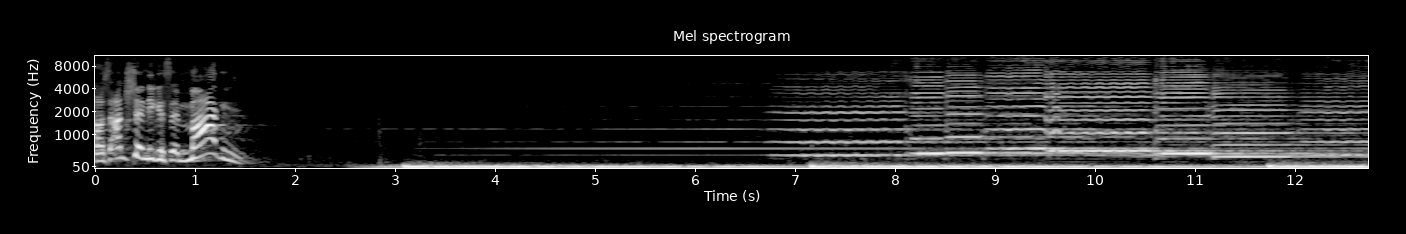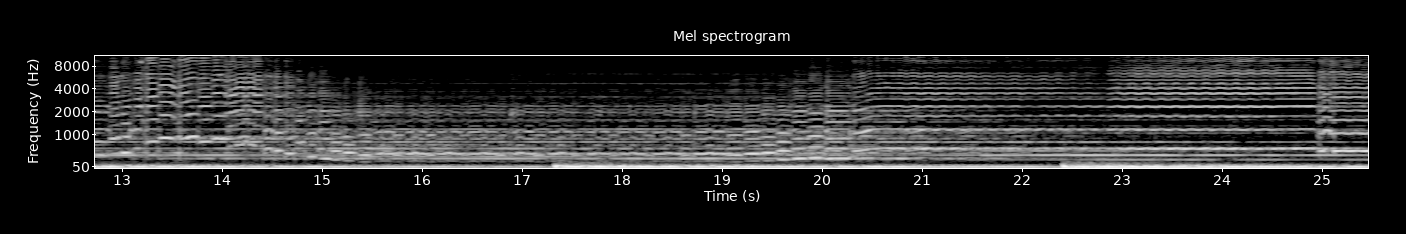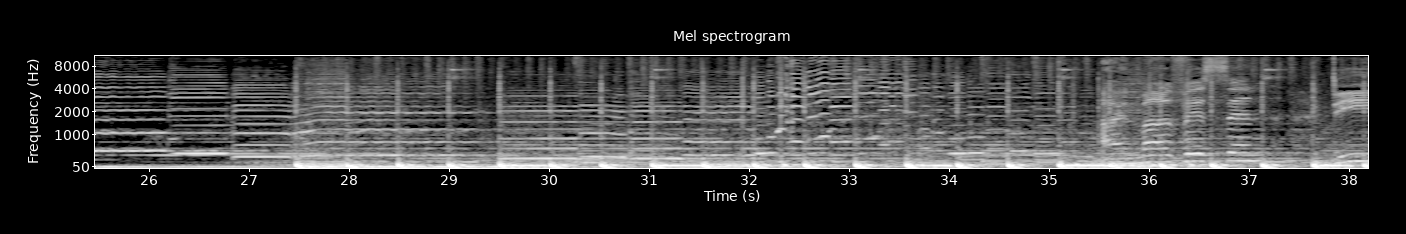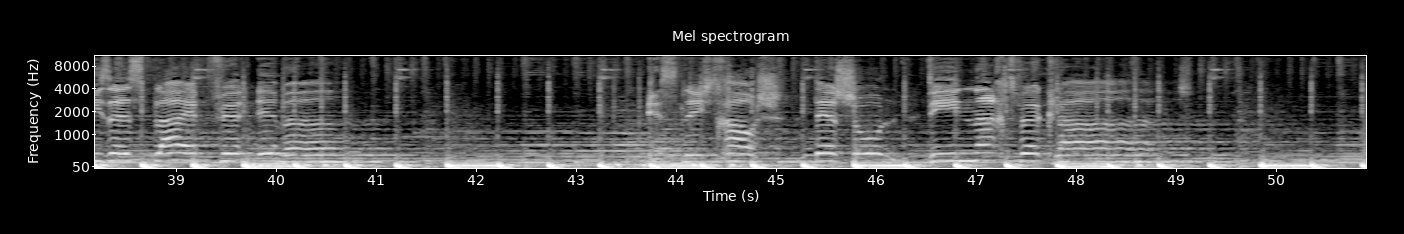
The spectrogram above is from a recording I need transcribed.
was Anständiges im Magen. Dieses bleibt für immer. Ist nicht Rausch, der schon die Nacht verklagt.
